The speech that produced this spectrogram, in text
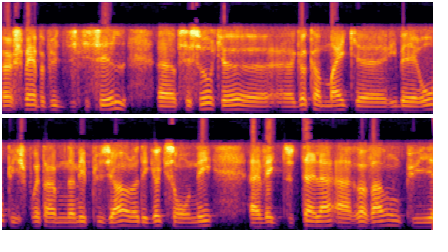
un chemin un peu plus difficile. c'est sûr que un gars comme Mike Ribeiro, puis je pourrais t'en nommer plusieurs, là, des gars qui sont nés avec du talent à revendre, puis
